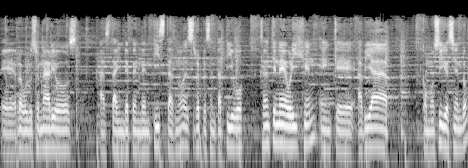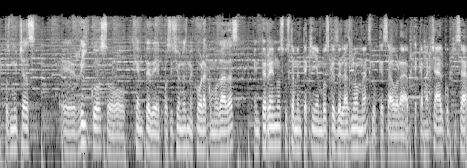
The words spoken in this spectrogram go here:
eh, revolucionarios, hasta independentistas, ¿no? Es representativo. O tiene origen en que había, como sigue siendo, pues muchas eh, ricos o gente de posiciones mejor acomodadas en terrenos justamente aquí en Bosques de las Lomas, lo que es ahora Tecamachalco quizá.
